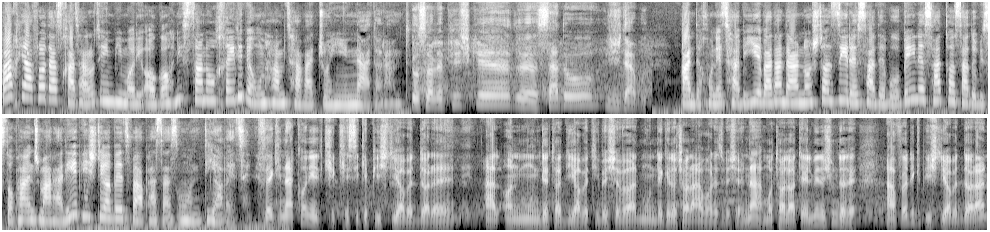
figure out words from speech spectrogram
برخی افراد از خطرات این بیماری آگاه نیستن و خیلی به اون هم توجهی ندارند دو سال پیش که 118 بود قند خون طبیعی بدن در ناشتا زیر صده و بین 100 تا 125 مرحله پیش دیابت و پس از اون دیابت. فکر نکنید که کسی که پیش دیابت داره الان مونده تا دیابتی بشه و بعد مونده که دچار عوارض بشه. نه مطالعات علمی نشون داده. افرادی که پیش دیابت دارن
